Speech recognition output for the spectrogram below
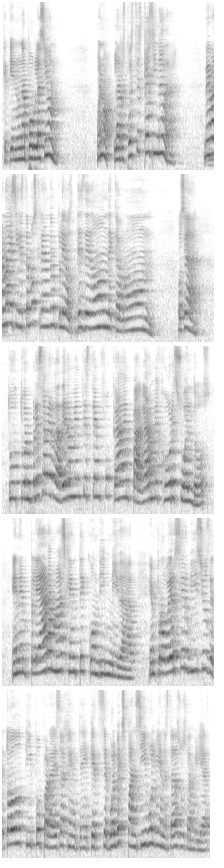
que tiene una población? Bueno, la respuesta es casi nada. Me van a decir, estamos creando empleos. ¿Desde dónde, cabrón? O sea, tu, tu empresa verdaderamente está enfocada en pagar mejores sueldos, en emplear a más gente con dignidad, en proveer servicios de todo tipo para esa gente, que se vuelve expansivo el bienestar a sus familias.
